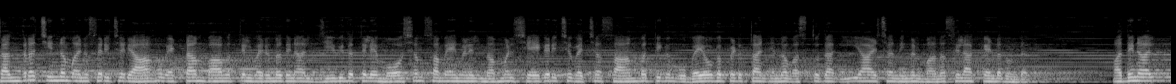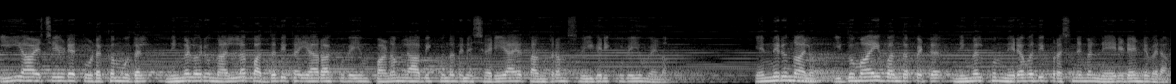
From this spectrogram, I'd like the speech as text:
ചന്ദ്രചിഹ്നം അനുസരിച്ച് രാഹു എട്ടാം ഭാവത്തിൽ വരുന്നതിനാൽ ജീവിതത്തിലെ മോശം സമയങ്ങളിൽ നമ്മൾ ശേഖരിച്ചു വെച്ച സാമ്പത്തികം ഉപയോഗപ്പെടുത്താൻ എന്ന വസ്തുത ഈ ആഴ്ച നിങ്ങൾ മനസ്സിലാക്കേണ്ടതുണ്ട്. അതിനാൽ ഈ ആഴ്ചയുടെ തുടക്കം മുതൽ നിങ്ങളൊരു നല്ല പദ്ധതി തയ്യാറാക്കുകയും പണം ലാഭിക്കുന്നതിന് ശരിയായ തന്ത്രം സ്വീകരിക്കുകയും വേണം. എന്നിരുന്നാലും ഇതുമായി ബന്ധപ്പെട്ട് നിങ്ങൾക്കും നിരവധി പ്രശ്നങ്ങൾ നേരിടേണ്ടി വരാം.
